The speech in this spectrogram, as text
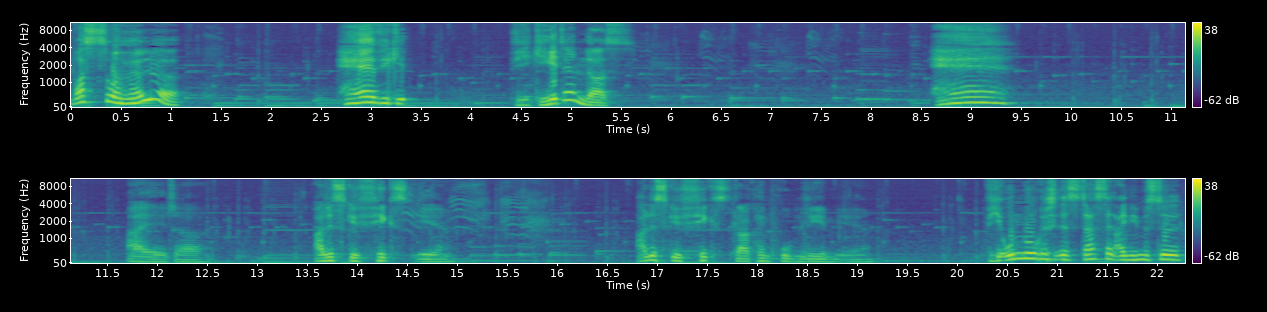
Was zur Hölle? Hä, wie geht... Wie geht denn das? Hä? Alter. Alles gefixt, ey. Alles gefixt, gar kein Problem, ey. Wie unlogisch ist das denn? Eigentlich müsste,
